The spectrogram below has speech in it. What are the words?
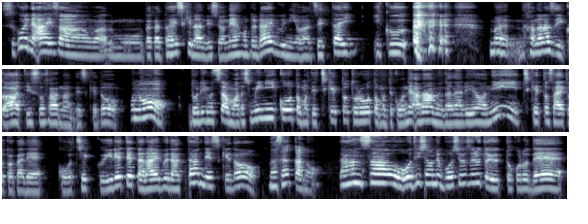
すごいね、愛さんはもう、だから大好きなんですよね。本当にライブには絶対行くまあ、必ず行くアーティストさんなんですけど、このドリームツアーも私見に行こうと思ってチケット取ろうと思ってこうね、アラームが鳴るようにチケットサイトとかでこうチェック入れてたライブだったんですけど、まさかのダンサーをオーディションで募集するというところで、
